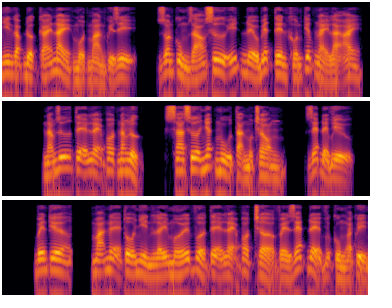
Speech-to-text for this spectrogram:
nhìn gặp được cái này một màn quỷ dị john cùng giáo sư ít đều biết tên khốn kiếp này là ai. Nắm giữ tệ lệ pot năng lực, xa xưa nhất mù tàn một trong, z đệ vịu bên kia, mã nghệ tổ nhìn lấy mới vừa tệ lệ pot trở về z đệ vừa cùng ngoại quỷ,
